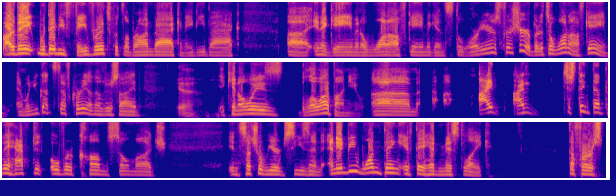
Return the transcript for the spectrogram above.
are they, would they be favorites with LeBron back and AD back? Uh, in a game in a one-off game against the Warriors for sure, but it's a one-off game, and when you got Steph Curry on the other side, yeah, it can always blow up on you. Um, I I just think that they have to overcome so much in such a weird season, and it'd be one thing if they had missed like the first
